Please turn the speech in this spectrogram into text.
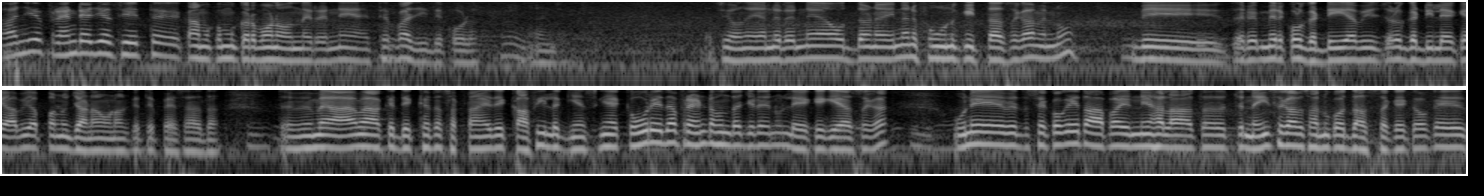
ਹਾਂਜੀ ਇਹ ਫਰੈਂਡ ਹੈ ਜੀ ਅਸੀਂ ਇੱਥੇ ਕੰਮ ਕੁਮ ਕਰਵਾਉਣ ਆਉਂਦੇ ਰਹਿੰਦੇ ਆ ਇੱਥੇ ਭਾਜੀ ਦੇ ਕੋਲ। ਹਾਂਜੀ। ਅਸੀਂ ਆਉਂਦੇ ਜਾਂਦੇ ਰਹਿੰਦੇ ਆ ਉਦੋਂ ਇਹਨਾਂ ਨੇ ਫੋਨ ਕੀਤਾ ਸੀਗਾ ਮੈਨੂੰ ਵੀ ਤੇਰੇ, ਮੇਰੇ ਕੋਲ ਗੱਡੀ ਆ ਵੀ ਚਲੋ ਗੱਡੀ ਲੈ ਕੇ ਆ ਵੀ ਆਪਾਂ ਨੂੰ ਜਾਣਾ ਆਉਣਾ ਕਿਤੇ ਪੈਸਾ ਦਾ। ਤੇ ਮੈਂ ਆਇਆ, ਮੈਂ ਆ ਕੇ ਦੇਖਿਆ ਤਾਂ ਸੱਟਾਂ ਇਹਦੇ ਕਾਫੀ ਲੱਗੀਆਂ ਸੀਗੀਆਂ। ਇੱਕ ਹੋਰ ਇਹਦਾ ਫਰੈਂਡ ਹੁੰਦਾ ਜਿਹੜਾ ਇਹਨੂੰ ਲੈ ਕੇ ਗਿਆ ਸੀਗਾ, ਉਹਨੇ ਦੱਸਿਆ ਕਿਉਂਕਿ ਇਹ ਤਾਂ ਆਪਾਂ ਇੰਨੇ ਹਾਲਾਤ ਚ ਨਹੀਂ ਸੀਗਾ ਸਾਨੂੰ ਕੋਈ ਦੱਸ ਸਕੇ ਕਿਉਂਕਿ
